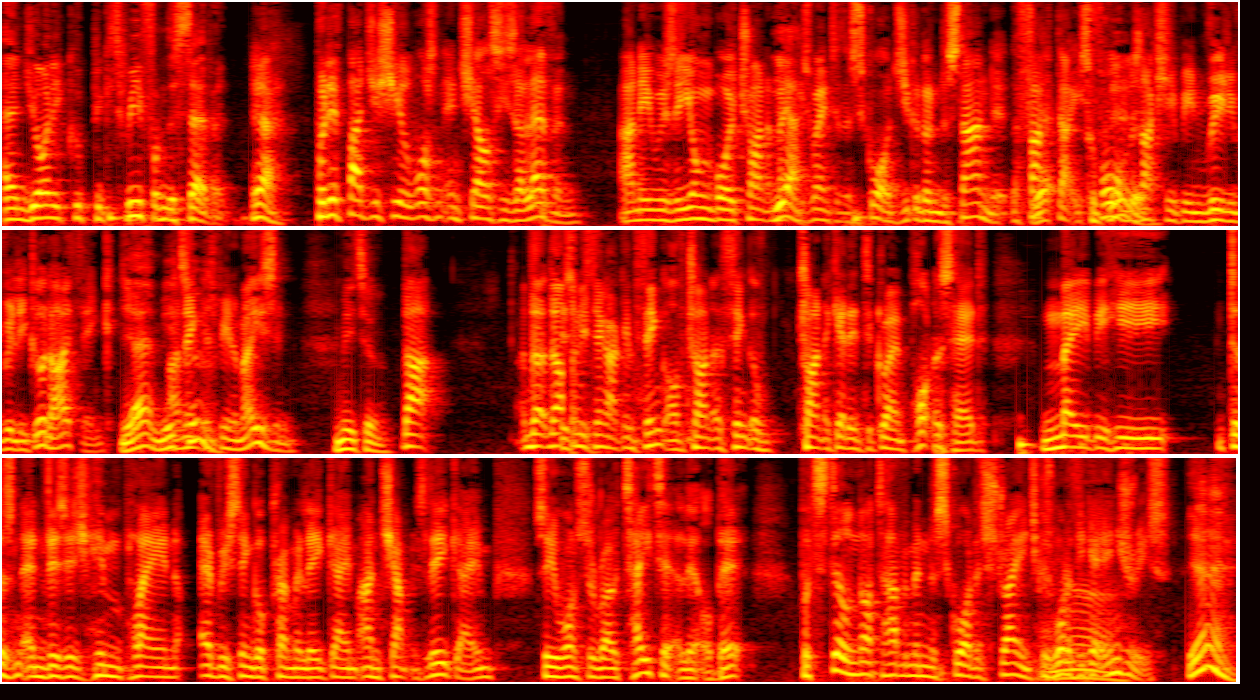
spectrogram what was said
and you only could pick three from the seven. Yeah. But if Badiashile wasn't in Chelsea's 11 and he was a young boy trying to make Yeah. his way into the squads, you could understand it. The fact Yeah, that his form has actually been really, really good, I think. Yeah, me too. I think it's been amazing. Me too. That, that that's the only thing I can think of, trying to think of trying to get into Graham Potter's head. Maybe he doesn't envisage him playing every single Premier League game and Champions League game, so he wants to rotate it a little bit. But still, not to have him in the squad is strange because what if you get injuries? Yeah.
